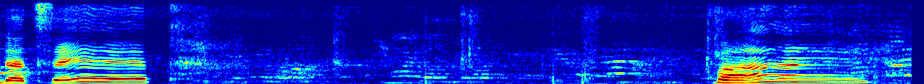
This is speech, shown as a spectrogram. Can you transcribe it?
That's it. Bye.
